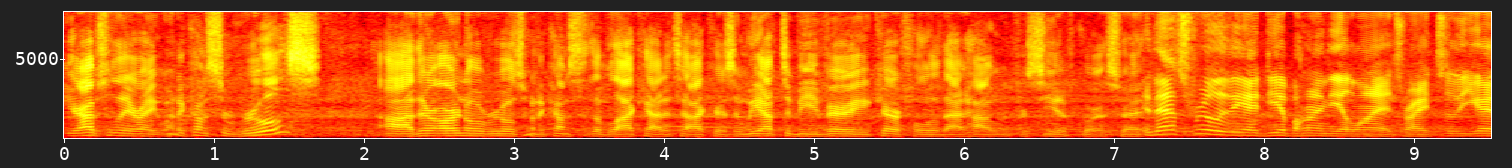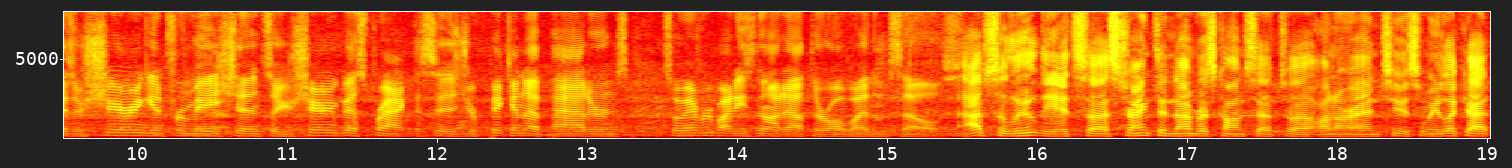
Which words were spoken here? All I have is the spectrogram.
you're absolutely right. When it comes to rules, uh, there are no rules when it comes to the black hat attackers, and we have to be very careful of that, how we proceed, of course, right? And that's really the idea behind the alliance, right? So that you guys are sharing information, so you're sharing best practices, you're picking up patterns, so everybody's not out there all by themselves. Absolutely, it's a strength in numbers concept uh, on our end too. So when we look at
